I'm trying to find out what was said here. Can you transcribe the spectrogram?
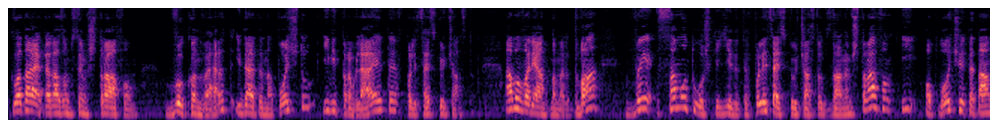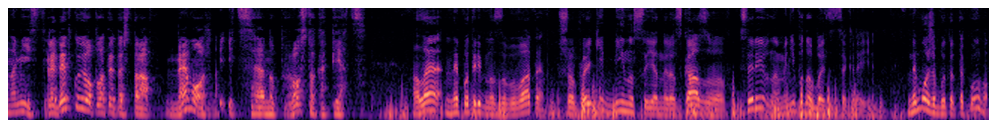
вкладаєте разом з цим штрафом в конверт, йдете на почту і відправляєте в поліцейський участок. Або варіант номер два. Ви самотужки їдете в поліцейський участок з даним штрафом і оплачуєте там на місці. Кредиткою оплатити штраф не можна. І це ну просто капець. Але не потрібно забувати, що про які мінуси я не розказував, все рівно мені подобається ця країна. Не може бути такого,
